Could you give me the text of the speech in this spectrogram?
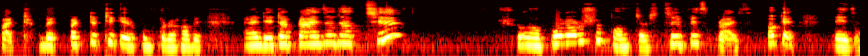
পার্ট ব্যাক পার্টটা ঠিক এরকম করে হবে। অ্যান্ড এটা প্রাইসও যাচ্ছে পনেরোশো পঞ্চাশ থ্রি পিস প্রাইস ওকে এই যে।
